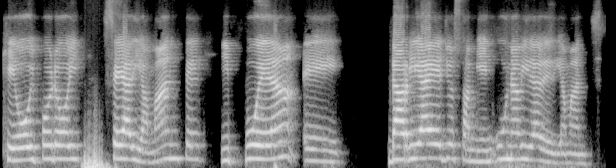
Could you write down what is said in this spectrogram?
que hoy por hoy sea diamante y pueda eh, darle a ellos también una vida de diamantes.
